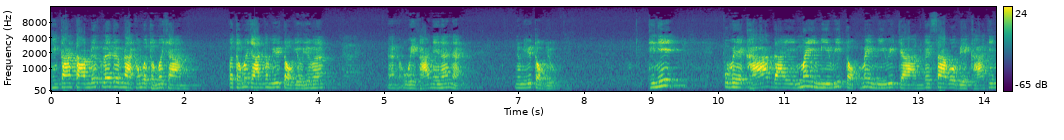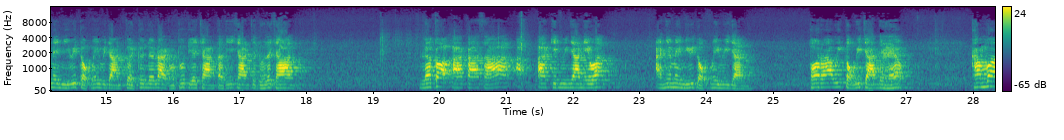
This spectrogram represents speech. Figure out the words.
แห่งการตามลึกและด้วยอำนาจของปฐมฌานปฐมฌานก็มีวิตกอยู่ใช่ไหมอุเบกขาในนั้นน่ะยังมีวิตกอยู่ ทีนี้อุเบกขาใดไม่มีวิตกไม่มีวิจารให้ทราบว่าอุเบกขาที่ไม่มีวิตกไม่มีวิจารเกิดขึ้นในรายของทุติยฌานตติฌานจตุตฌานแล้วก็อากาสาอากินวิญญาณนี้วะอันนี้ไม่มีวิตกไม่มีวิจารเพราะราวิตกวิจารได้แล้วคำว่า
